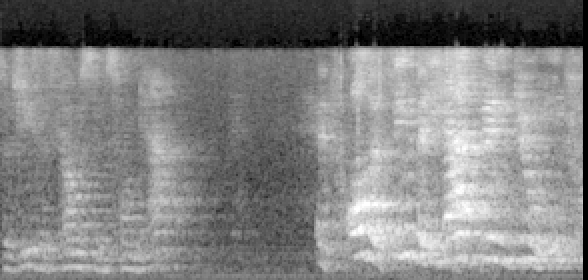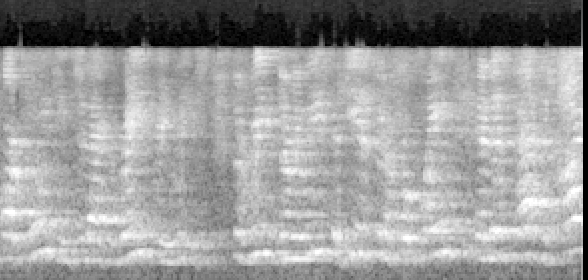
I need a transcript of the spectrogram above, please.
So Jesus comes to his hometown. And all the things that he has been doing are pointing to that great release. The, re- the release that he is going to proclaim in this passage. I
